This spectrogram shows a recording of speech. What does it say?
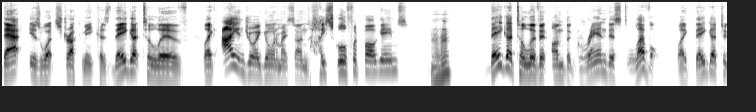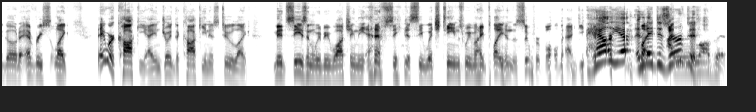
that is what struck me because they got to live like I enjoy going to my son's high school football games Mhm. they got to live it on the grandest level. Like they got to go to every like they were cocky. I enjoyed the cockiness too. Like mid-season, we'd be watching the NFC to see which teams we might play in the Super Bowl that year. Hell yeah. And they Like, deserved I it. Love it.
